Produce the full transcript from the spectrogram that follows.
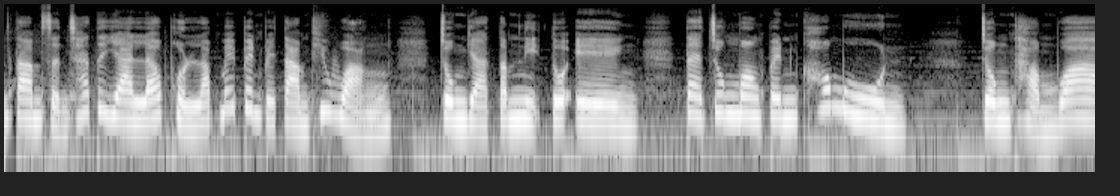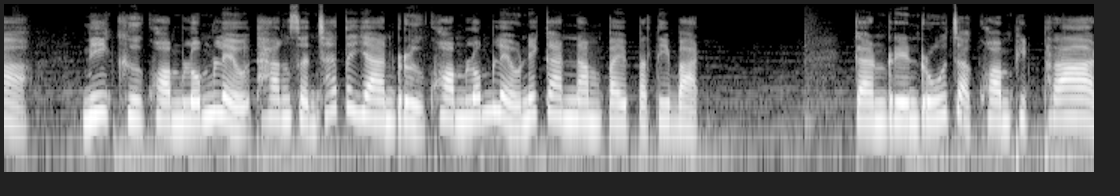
ำตามสัญชาตญาณแล้วผลลัพธ์ไม่เป็นไปตามที่หวัง จงอย่าตำหนิตัวเอง แต่จงมองเป็นข้อมูล จงถามว่า นี่คือความล้มเหลวทางสัญชาตญาณหรือความล้มเหลวในการนำไปปฏิบัติ การเรียนรู้จากความผิดพลาด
